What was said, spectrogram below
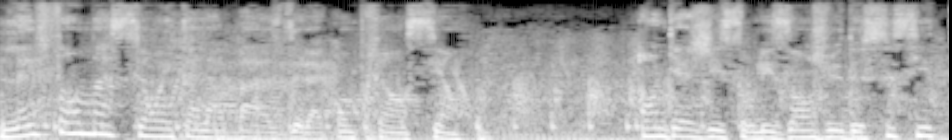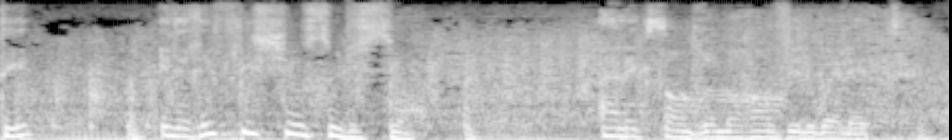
l'information est à la base de la compréhension. Engagé sur les enjeux de société, il réfléchit aux solutions. Alexandre Morin-Villouellette.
